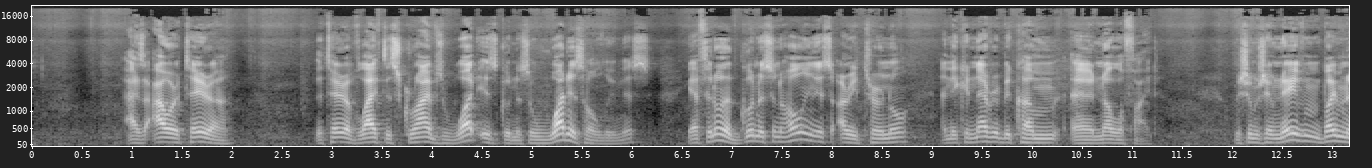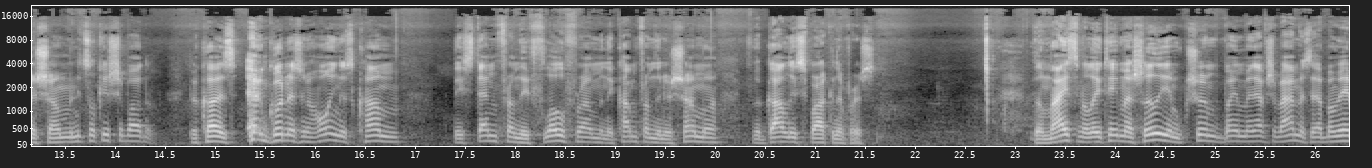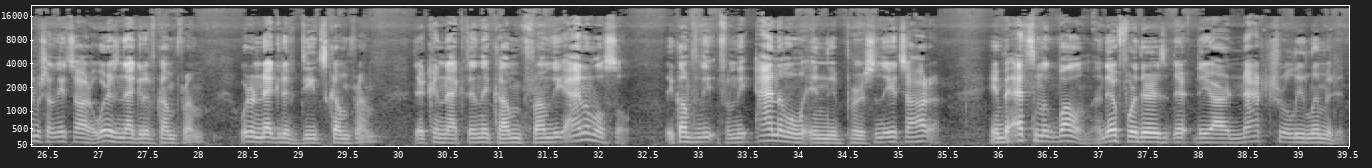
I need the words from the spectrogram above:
as our Torah, the Torah of life describes what is goodness and what is holiness. You have to know that goodness and holiness are eternal and they can never become uh, nullified. Because goodness and holiness come, they stem from, they flow from, and they come from the neshama, from the godly spark in the person. Where does negative come from? Where do negative deeds come from? They're connected and they come from the animal soul. They come from the, from the animal in the person, the Yetzer Hara. And therefore they are naturally limited.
